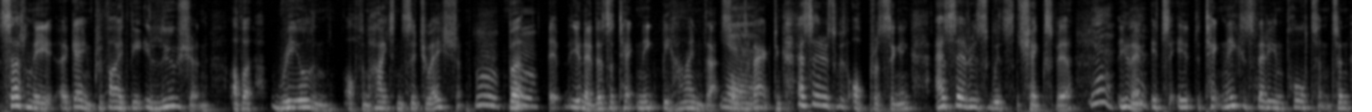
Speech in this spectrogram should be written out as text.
certainly, again, provide the illusion of a real and often heightened situation. Mm, but, it- you know, there's a technique behind that sort of acting, as there is with opera singing, as there is with Shakespeare. Yeah, You know, yeah. it's it, the technique is very important. And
